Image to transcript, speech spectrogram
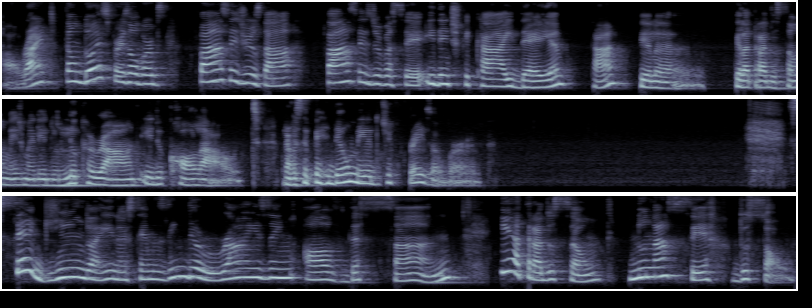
Alright? Então, dois phrasal verbs fáceis de usar, fáceis de você identificar a ideia, tá? Pela, pela tradução mesmo ali do look around e do call out, para você perder o medo de phrasal verb. Seguindo aí, nós temos in the rising of the sun e a tradução no nascer do sol.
